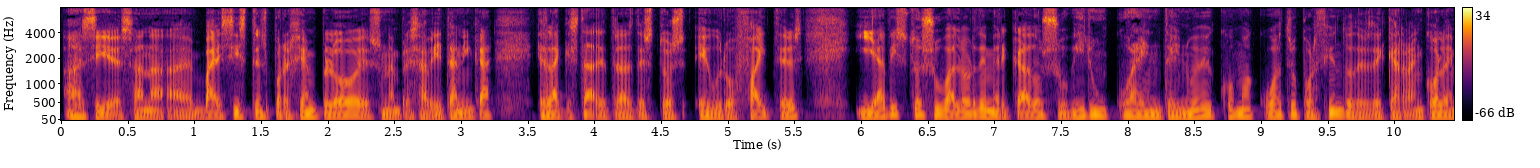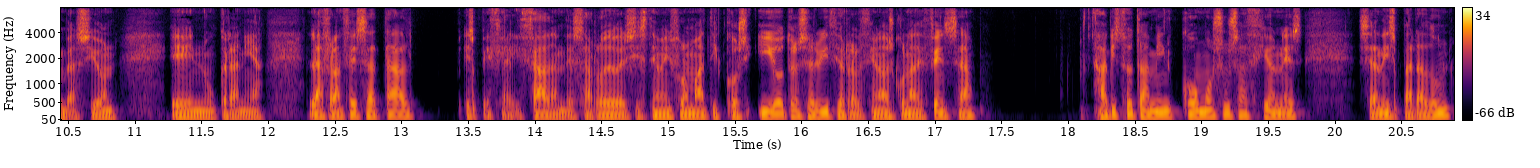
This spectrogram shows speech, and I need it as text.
Así es, Ana. Bae Systems, por ejemplo, es una empresa británica, es la que está detrás de estos Eurofighters y ha visto su valor de mercado subir un 49,4% desde que arrancó la invasión en Ucrania. La francesa TAL especializada en desarrollo de sistemas informáticos y otros servicios relacionados con la defensa, ha visto también cómo sus acciones se han disparado un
